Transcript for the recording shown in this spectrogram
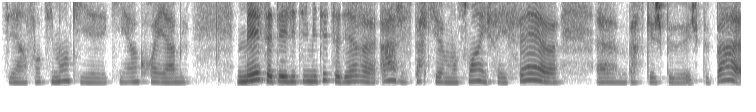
c'est un sentiment qui est, qui est incroyable. Mais cette légitimité de se dire euh, ah j'espère que mon soin il fait effet euh, euh, parce que je peux je peux pas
